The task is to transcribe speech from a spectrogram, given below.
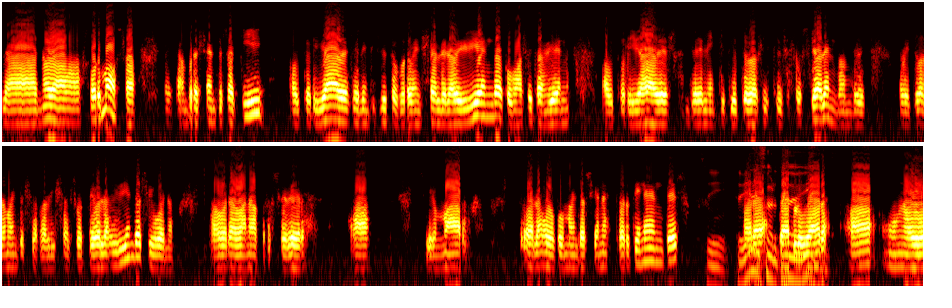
la Nueva Formosa. Están presentes aquí autoridades del Instituto Provincial de la Vivienda, como así también autoridades del Instituto de Asistencia Social, en donde habitualmente se realiza el sorteo de las viviendas y bueno, ahora van a proceder a firmar todas las documentaciones pertinentes para dar lugar a un nuevo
